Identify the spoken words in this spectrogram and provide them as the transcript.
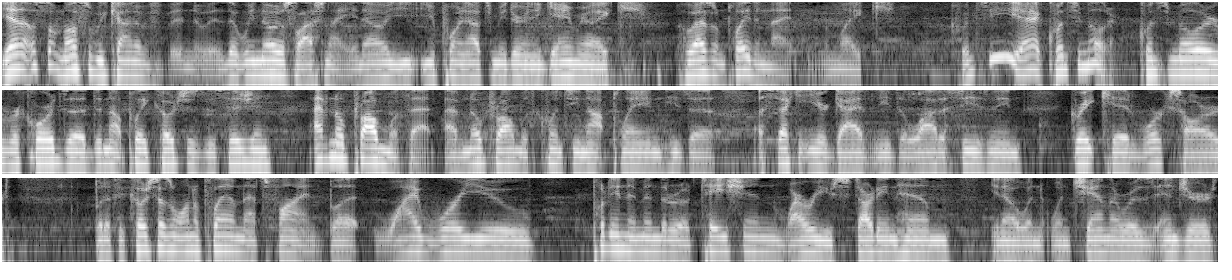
Yeah, that was something else that we kind of that we noticed last night. You know, you, you point out to me during the game, you're like, "Who hasn't played tonight?" I'm like, Quincy, yeah, Quincy Miller. Quincy Miller records a did not play coach's decision. I have no problem with that. I have no problem with Quincy not playing. He's a, a second year guy that needs a lot of seasoning. Great kid, works hard. But if the coach doesn't want to play him, that's fine. But why were you putting him in the rotation? Why were you starting him? You know, when when Chandler was injured,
